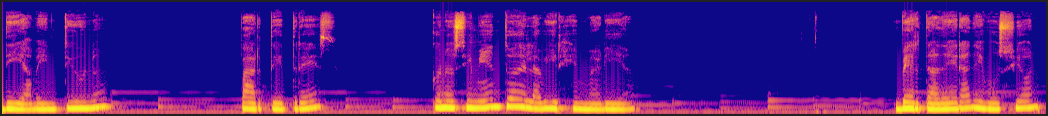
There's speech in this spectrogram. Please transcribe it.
Día 21, parte 3, Conocimiento de la Virgen María. Verdadera devoción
